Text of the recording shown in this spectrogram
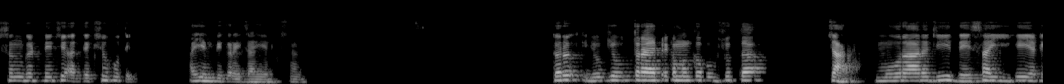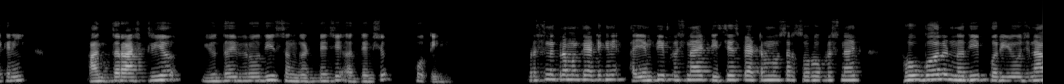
संघटनेचे अध्यक्ष होते? आय एम पी करायचं आहे प्रश्न तर योग्य उत्तर आहे क्रमांक बघू शकता. चार. मोरारजी देसाई हे या ठिकाणी आंतरराष्ट्रीय युद्धविरोधी संघटनेचे अध्यक्ष होते. प्रश्न क्रमांक या ठिकाणी आय एम पी प्रश्न आहे. टीसीएस पॅटर्ननुसार सर्व प्रश्न आहेत. थौबल नदी परियोजना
